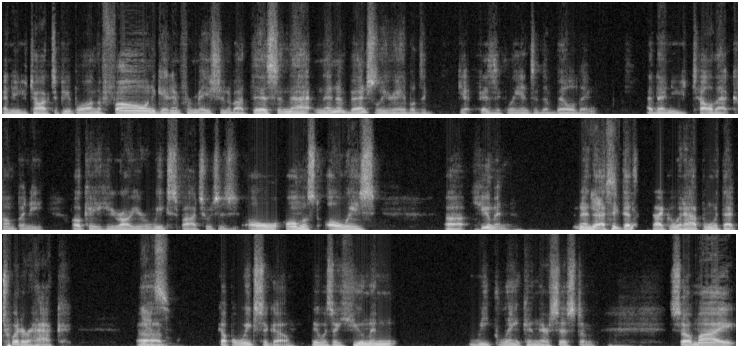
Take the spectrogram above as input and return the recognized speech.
and then you talk to people on the phone to get information about this and that, and then eventually you're able to get physically into the building, and then you tell that company, okay, here are your weak spots, which is oh, almost always uh, human, and yes. I think that's exactly what happened with that Twitter hack. Uh, a couple weeks ago, it was a human weak link in their system. So my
